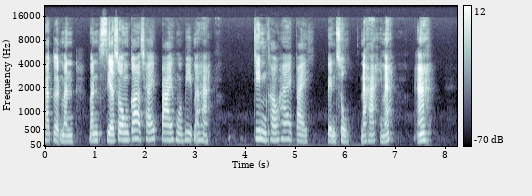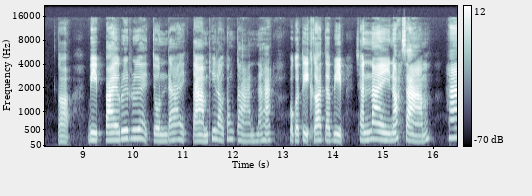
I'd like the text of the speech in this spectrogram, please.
ถ้าเกิดมันมันเสียทรงก็ใช้ปลายหัวบีบอะค่ะ จิ้มเขาให้ไปเป็นทรงนะคะ เห็นไหมอะก็ บีบไปเรื่อยๆ จนได้ตามที่เราต้องการนะคะ ปกติก็จะบีบชั้นในเนาะสามห้า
